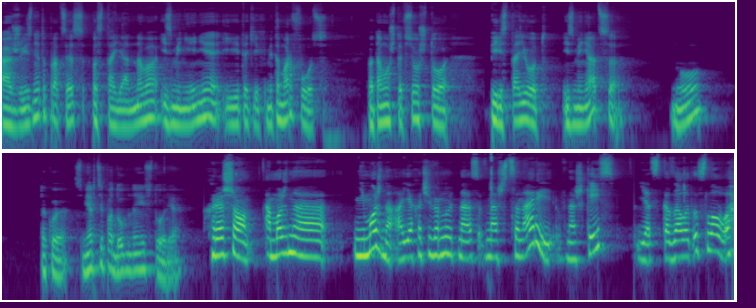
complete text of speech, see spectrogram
а жизнь это процесс постоянного изменения и таких метаморфоз. Потому что все, что перестает изменяться, ну, такое смертеподобная история. Хорошо, а можно, не можно, а я хочу вернуть нас в наш сценарий, в наш кейс, я сказала это слово.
